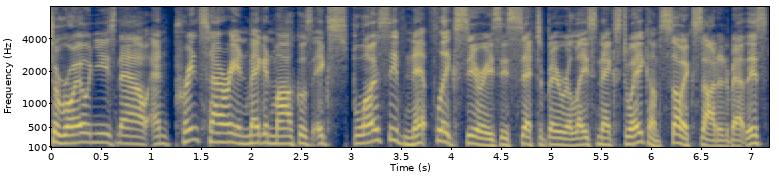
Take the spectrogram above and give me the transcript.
To royal news now, and Prince Harry and Meghan Markle's explosive Netflix series is set to be released next week. I'm so excited about this.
